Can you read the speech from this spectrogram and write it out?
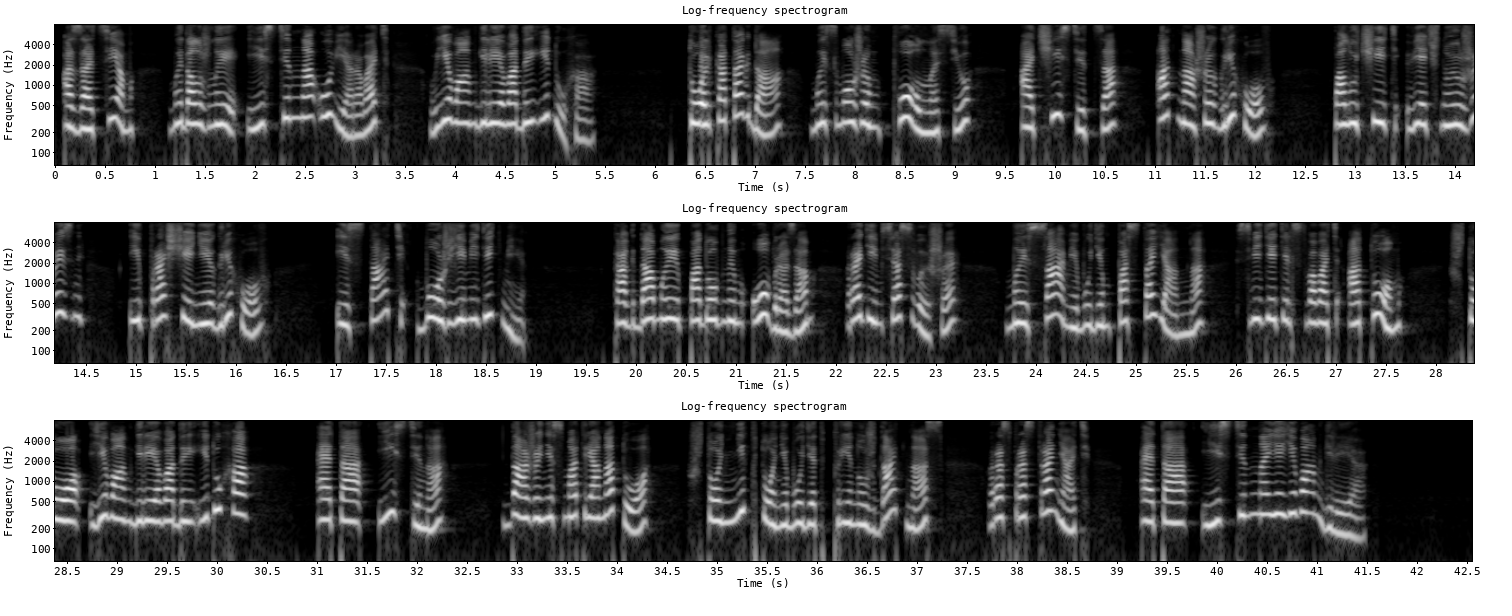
а затем мы должны истинно уверовать в Евангелие воды и духа. Только тогда мы сможем полностью очиститься от наших грехов, получить вечную жизнь и прощение грехов и стать Божьими детьми. Когда мы подобным образом родимся свыше, мы сами будем постоянно – свидетельствовать о том, что Евангелие воды и духа – это истина, даже несмотря на то, что никто не будет принуждать нас распространять это истинное Евангелие.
